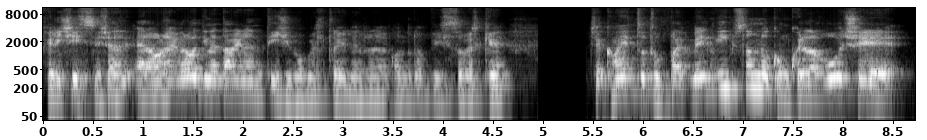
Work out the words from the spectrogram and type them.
felicissimo, cioè, era un regalo di Natale in anticipo quel trailer quando l'ho visto, perché, cioè, come hai detto tu, poi Mel Gibson con quella voce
